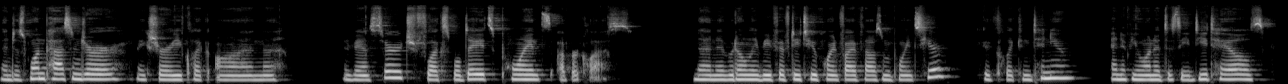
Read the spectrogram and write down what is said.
And just one passenger. Make sure you click on advanced search, flexible dates, points, upper class. Then it would only be 52.5 thousand points here. You could click continue. And if you wanted to see details,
